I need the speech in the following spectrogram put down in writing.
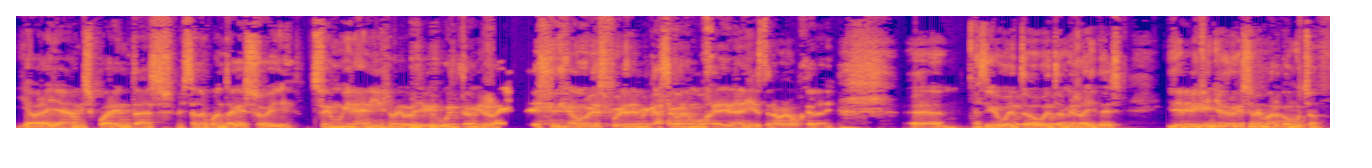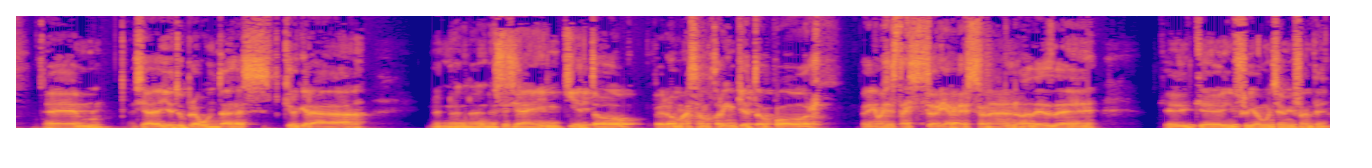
Y ahora ya a mis 40 me estoy dando cuenta que soy, soy muy iraní, ¿no? he vuelto a mis raíces, digamos, después de me casa con una mujer iraní, esta una mujer iraní. Eh, así que he vuelto, vuelto a mis raíces. Y de pequeño creo que eso me marcó mucho. Eh, sea, yo tu pregunta, creo que era, no, no, no sé si era inquieto, pero más a lo mejor inquieto por, digamos, esta historia personal, ¿no? Desde que, que influyó mucho en mi infancia.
